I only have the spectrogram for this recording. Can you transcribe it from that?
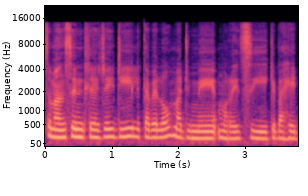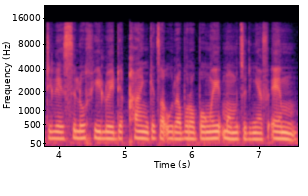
Tsamayng sentle jd le kabelo madume moreetsi ke bahedile selogilwe dikgang ke tsa ura boropongwe mo motsweding fm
